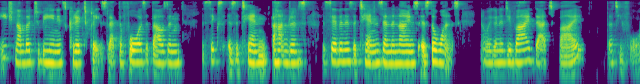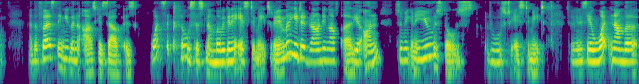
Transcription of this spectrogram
each number to be in its correct place. Like the 4 is a thousand, the 6 is the 10, hundreds, the 7 is the tens, and the 9s is the ones and we're going to divide that by 34. Now the first thing you're going to ask yourself is what's the closest number we're going to estimate? Remember you did rounding off earlier on, so we're going to use those rules to estimate. So we're going to say what number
